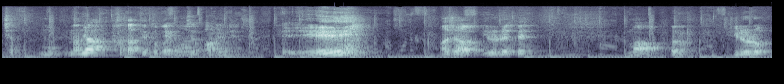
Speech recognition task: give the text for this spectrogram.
ちゃもうなんいや片手とかいっちゃって。あるねええあじゃあいろいろやって。まあうん。いろいろ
